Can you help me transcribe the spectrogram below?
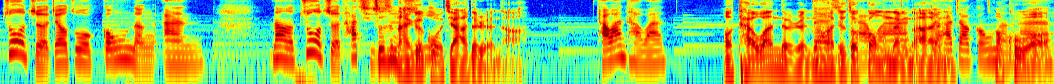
作者叫做功能安。那作者他其实是，这是哪一个国家的人啊？台湾，台湾。哦，台湾的人，然后他叫做功能安，对，他叫功能安，好酷哦。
